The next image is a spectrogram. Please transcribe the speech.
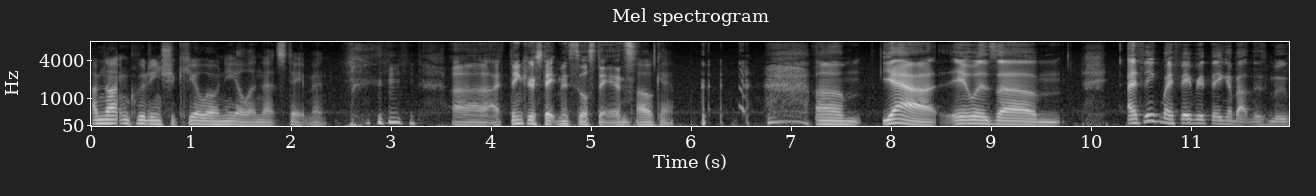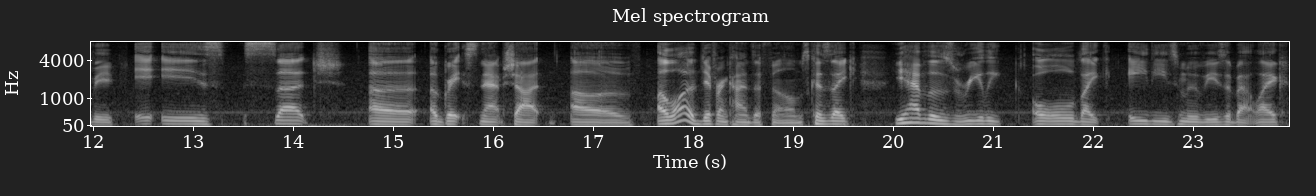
I'm not including Shaquille O'Neal in that statement. uh, I think your statement still stands. Okay. um yeah it was um i think my favorite thing about this movie it is such a, a great snapshot of a lot of different kinds of films because like you have those really old like 80s movies about like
